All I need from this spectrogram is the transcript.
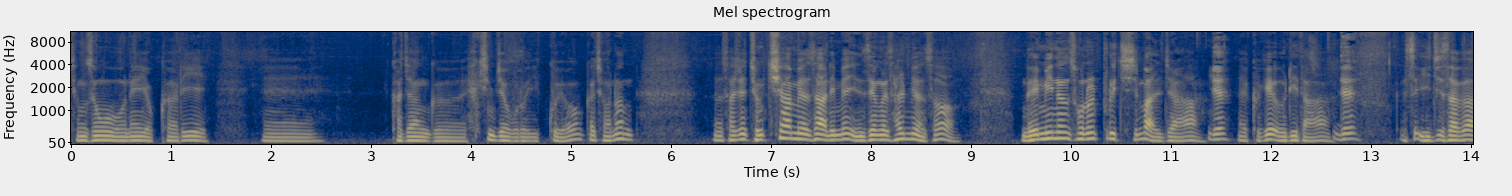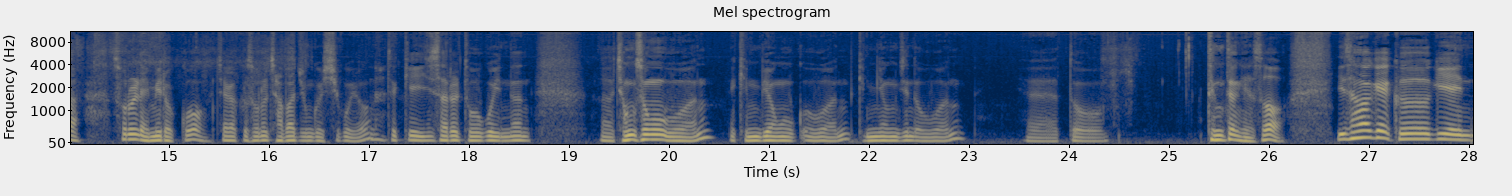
정성호 의원의 역할이 에, 가장 그 핵심적으로 있고요. 그러니까 저는 사실 정치하면서 아니면 인생을 살면서 내미는 손을 뿌리치지 말자. 예. 네, 그게 의리다. 네. 그래서 이 지사가 손을 내밀었고 제가 그 손을 잡아준 것이고요. 네. 특히 이 지사를 도우고 있는 어, 정성호 의원, 김병욱 의원, 김영진 의원, 또 등등 해서 이상하게 거기에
